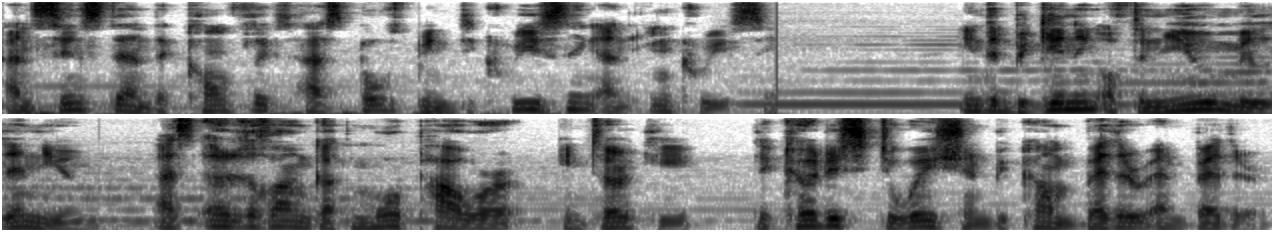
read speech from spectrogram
and since then the conflict has both been decreasing and increasing. In the beginning of the new millennium, as Erdogan got more power in Turkey, the Kurdish situation became better and better.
